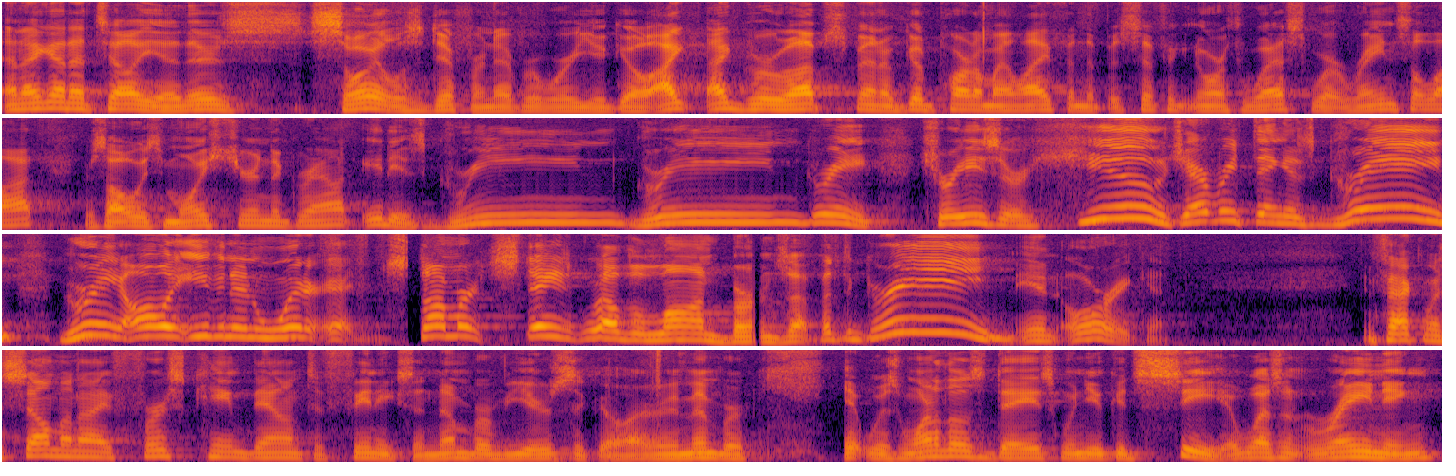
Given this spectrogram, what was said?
And I got to tell you, there's soil is different everywhere you go. I, I grew up, spent a good part of my life in the Pacific Northwest where it rains a lot. There's always moisture in the ground. It is green, green, green. Trees are huge. Everything is green, green. All even in winter, eh, summer stays. Well, the lawn burns up, but the green in Oregon. In fact, when Selma and I first came down to Phoenix a number of years ago, I remember it was one of those days when you could see. It wasn't raining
